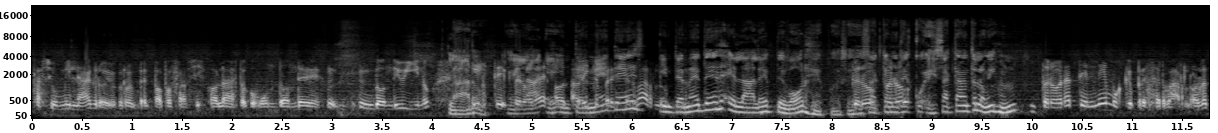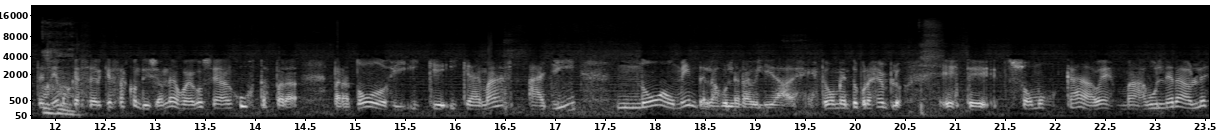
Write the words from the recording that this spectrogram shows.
casi un milagro, yo creo que el Papa Francisco habla de esto como un don de un don divino. Claro. Este, pero Internet, es. Internet es el Aleph de Borges, pues es Pero- exactamente, pero- es exactamente lo mismo, ¿no? pero ahora tenemos que preservarlo, ahora tenemos Ajá. que hacer que esas condiciones de juego sean justas para, para todos y, y que, y que además allí no aumenten las vulnerabilidades. En este momento, por ejemplo, este, somos cada vez más vulnerables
